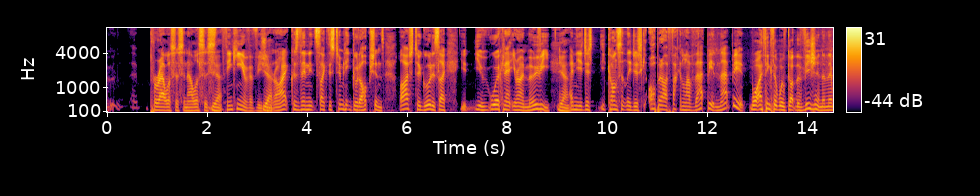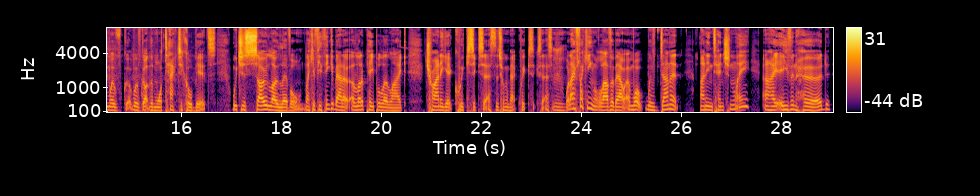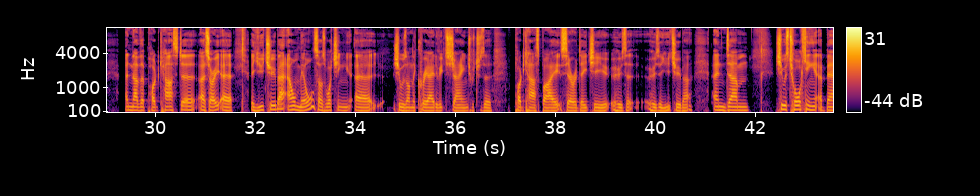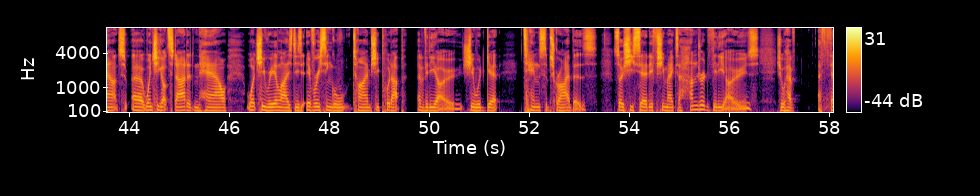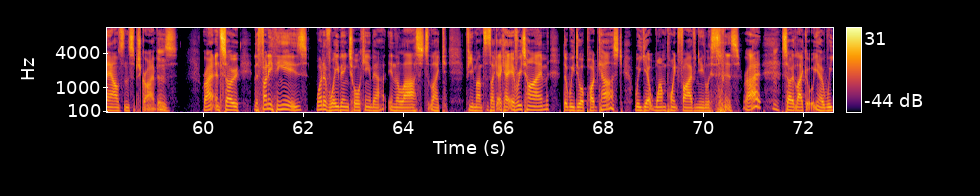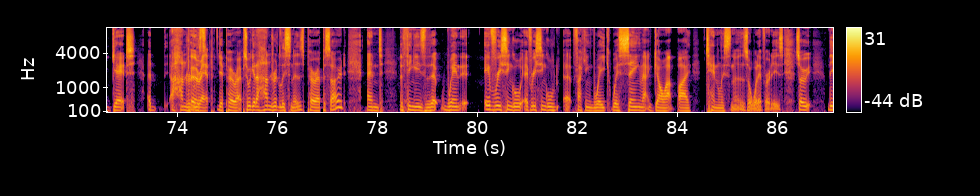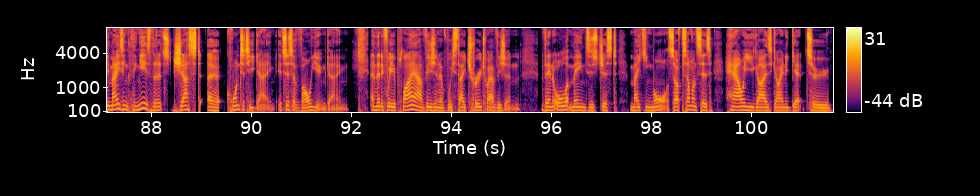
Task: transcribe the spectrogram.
paralysis analysis Yeah. thinking of a vision, Yeah. right? Because then it's like there's too many good options. Life's too good. It's like you, you're working out your own movie Yeah. and you just, you constantly just, oh, but I fucking love that bit and that bit. Well, I think that we've got the vision, and then we've got, we've got the more tactical bits, which is so low level. Like if you think about it, a lot of people are like trying to get quick success. They're talking about quick success. Mm. What I fucking love about and what we've done it unintentionally, and I even heard another podcaster, uh, sorry, uh, a YouTuber, Al Mills. I was watching. Uh, she was on the Creative Exchange, which was a podcast by Sarah Dietschy, who's a who's a YouTuber, and um, she was talking about uh, when she got started and how what she realized is every single time she put up a video, she would get 10 subscribers. So she said if she makes 100 videos, she'll have a thousand subscribers. Right. And so the funny thing is, what have we been talking about in the last like few months? It's like, okay, every time that we do a podcast, we get 1.5 new listeners, right? Mm. So like, you know, we get a, a hundred Per lis- Yeah, per ep. So we get a hundred listeners per episode. And the thing is that when every single every single uh, fucking week we're seeing that go up by 10 listeners or whatever it is. So the amazing thing is that it's just a quantity game. It's just a volume game. And then if we apply our vision, if we stay true to our vision, then all it means is just making more. So if someone says, How are you guys going to get to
